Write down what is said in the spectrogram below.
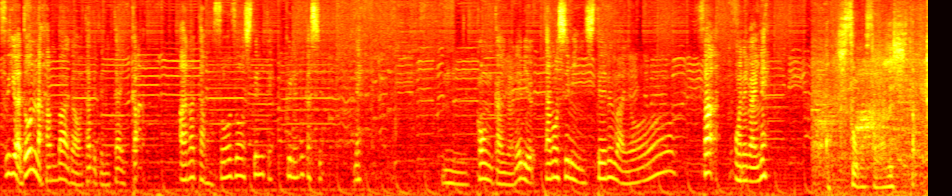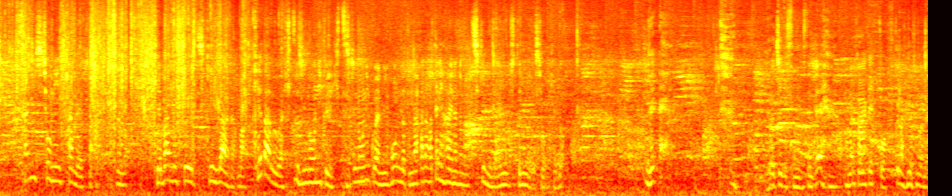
次はどんなハンバーガーを食べてみたいか？あなたも想像してみてくれるかしら？ね。うん、今回のレビュー楽しみにしてるわよ。さあ、お願いね。ごちそうさまでした。最初に食べた、その、ケバブ風チキンバーガー。まあ、ケバブは羊のお肉で、羊のお肉は日本だとなかなか手に入らないので、チキンに代用してるんでしょうけど。で、ちょっとすみませんね。お腹が結構膨らんでるので、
